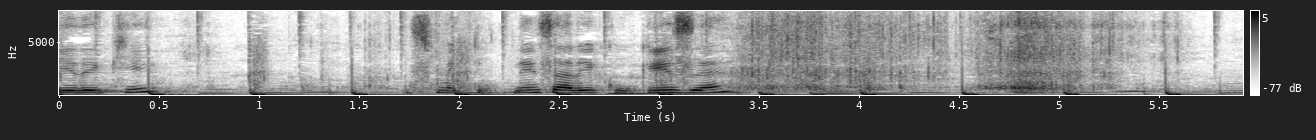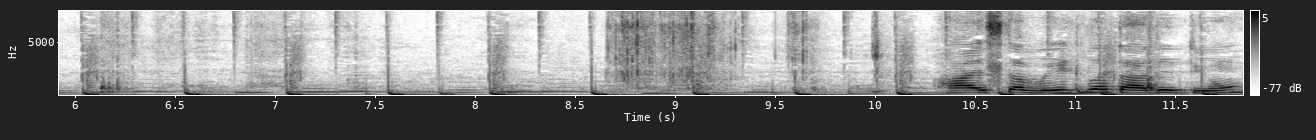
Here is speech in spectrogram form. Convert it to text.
ये देखिए, इसमें कितनी सारी कुकीज़ हैं। हाँ इसका वेट बता देती हूँ।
